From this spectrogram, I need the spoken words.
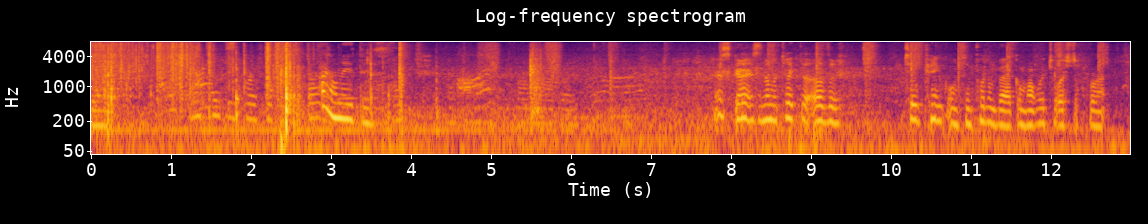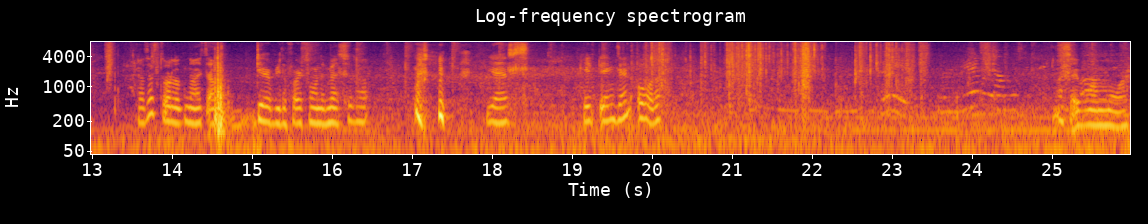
back. I don't need this. Yes, guys, and I'm gonna take the other two pink ones and put them back on my way towards the front. Cause this store look nice. I dare be the first one to mess it up. yes, keep things in order. I say one more.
